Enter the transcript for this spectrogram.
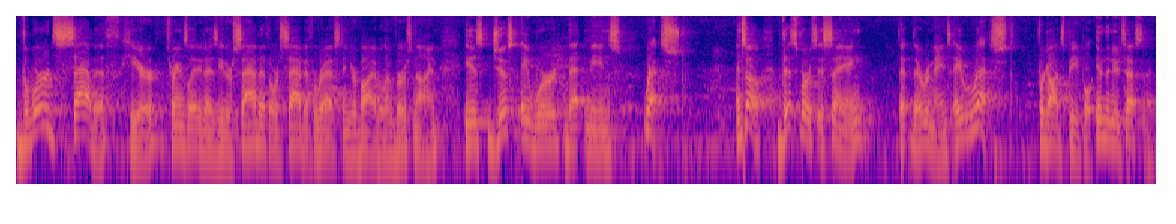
The word Sabbath here, translated as either Sabbath or Sabbath rest in your Bible in verse 9, is just a word that means rest. And so, this verse is saying that there remains a rest for God's people in the New Testament.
